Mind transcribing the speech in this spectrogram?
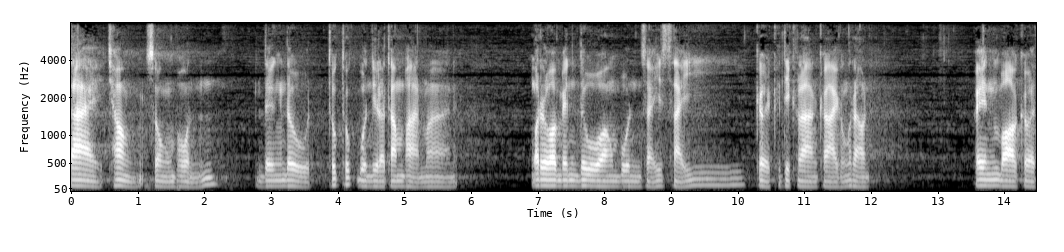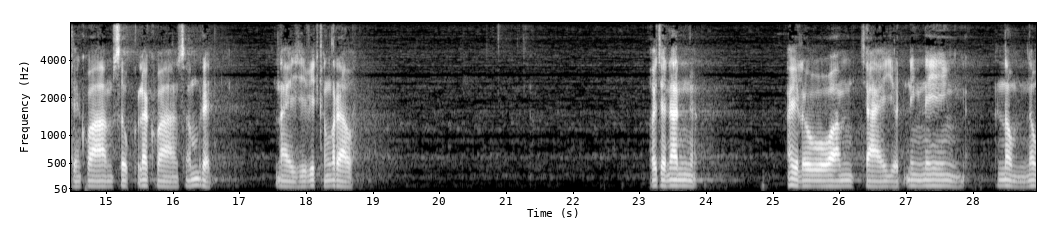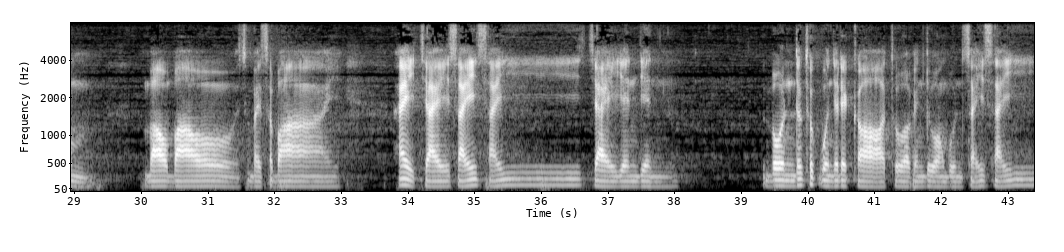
ได้ช่องส่งผล ดึงดูดทุกๆบุญที่เราทำผ่านมาเนี่ย รวมเป็นดวงบุญใส ๆ เกิดขึ้นที่กลางกายของเรา เป็นบ่อเกิดแห่งความสุขและความสำเร็จในชีวิตของเรา เพราะฉะนั้นให้รวมใจหยุดนิ่ง ๆ นุ่ม ๆ เบา ๆ สบาย ๆ ให้ใจใสๆใจเย็นเย็นบุญทุกๆบุญจะได้ก่อตัวเป็นดวงบุญใส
